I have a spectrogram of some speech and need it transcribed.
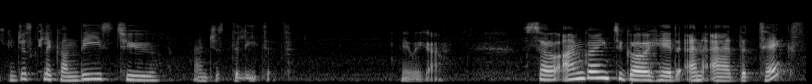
you can just click on these two and just delete it. There we go. So I'm going to go ahead and add the text.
